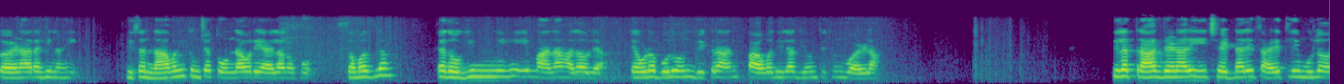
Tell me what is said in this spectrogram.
कळणारही नाही. तिचं नावही तुमच्या तोंडावर यायला नको. समजलं? त्या दोघींनीही माना हलवल्या. तेवढं बोलून विक्रांत पावनीला घेऊन तिथून वळला. तिला त्रास देणारी छेडणारी चाळीतली मुलं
